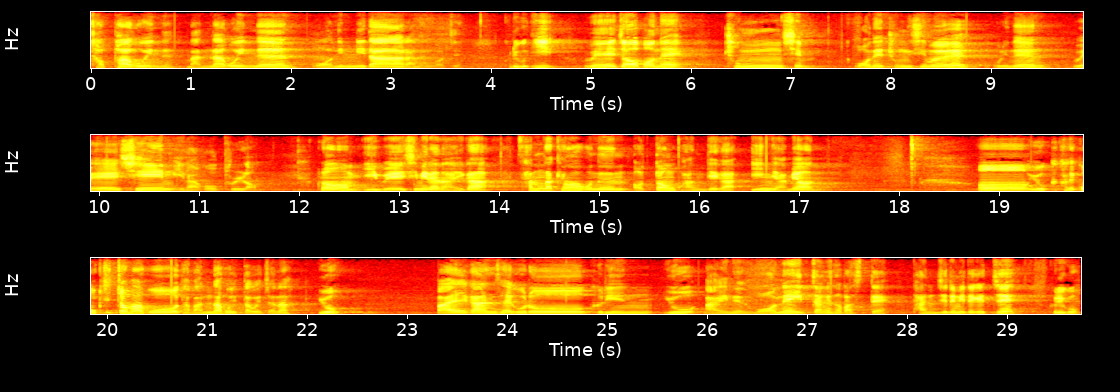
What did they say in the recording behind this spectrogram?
접하고 있는 만나고 있는 원입니다 라는 거지. 그리고 이 외접원의 중심, 원의 중심을 우리는 외심이라고 불러. 그럼 이 외심이라는 아이가 삼각형하고는 어떤 관계가 있냐면 어, 요 각의 꼭지점하고 다 만나고 있다고 했잖아. 요 빨간색으로 그린 요 아이는 원의 입장에서 봤을 때 반지름이 되겠지? 그리고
